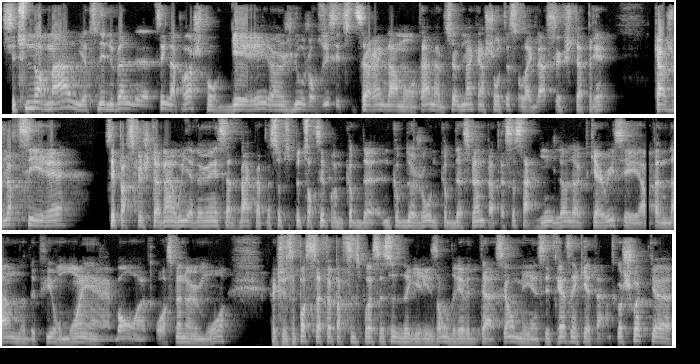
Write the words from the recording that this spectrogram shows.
c'est-tu normal? Y a-tu des nouvelles, euh, tu sais, l'approche pour guérir un genou aujourd'hui, c'est-tu différent que dans mon temps? Mais habituellement, quand je sautais sur la glace, c'est que j'étais prêt. Quand je me retirais, c'est parce que justement, oui, il y avait eu un setback. après ça, tu peux te sortir pour une coupe de, coupe de jours, une coupe de semaines, puis après ça, ça revient. Là, là Carey, c'est up and down depuis au moins un bon trois semaines, un mois je ne sais pas si ça fait partie du processus de guérison ou de réhabilitation, mais euh, c'est très inquiétant. En tout cas, je souhaite que,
